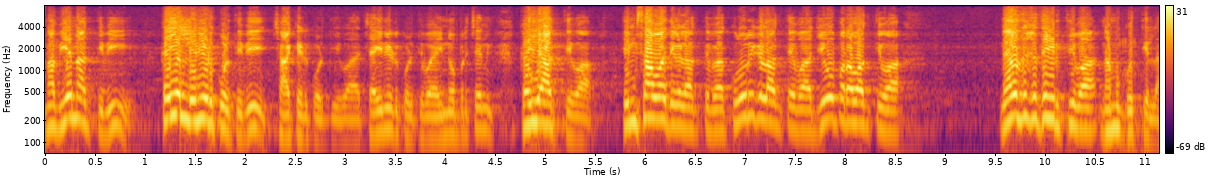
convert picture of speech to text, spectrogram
ನಾವೇನಾಗ್ತೀವಿ? ಕೈಯಲ್ಲಿ ಹಿಡ್ಕೊಳ್ತೀವಿ, ಚಾಕ್ ಹಿಡ್ಕೊಳ್ತೀವ, ಚೈನ್ ಹಿಡ್ಕೊಳ್ತೀವ, ಇನ್ನೊಬ್ರು ಚೈನ್ ಕೈ ಹಾಕ್ತೀವ, ಹಿಂಸಾವಾದಿಗಳಾಗ್ತೀವ, ಕ್ರೂರಿಗಳಾಗ್ತೀವ, ಜೀವಪರವಾಗ್ತೀವ ನೆಲದ ಜೊತೆ ಇರ್ತೀವ? ನಮಗೆ ಗೊತ್ತಿಲ್ಲ.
